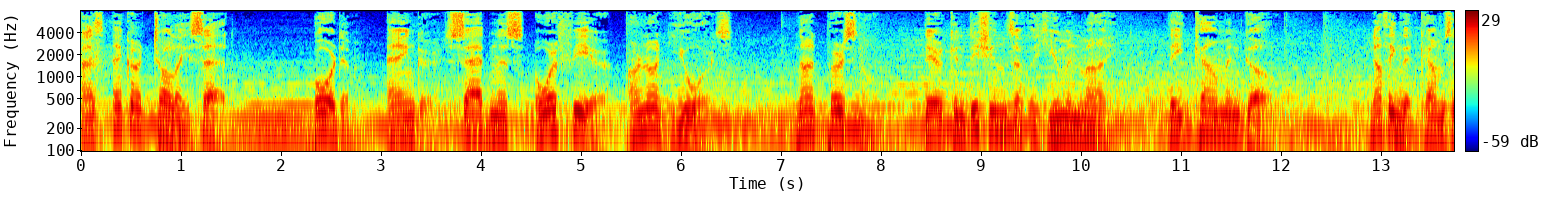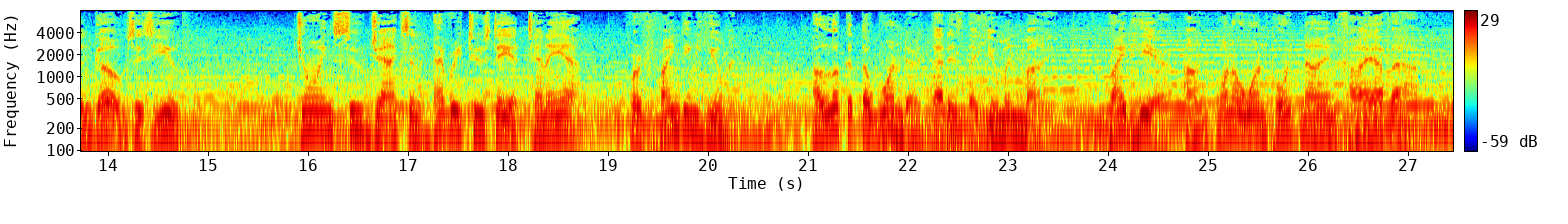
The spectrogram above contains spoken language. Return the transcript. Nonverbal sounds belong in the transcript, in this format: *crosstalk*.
As Eckhart Tolle said, boredom, anger, sadness, or fear are not yours, not personal. They are conditions of the human mind. They come and go. Nothing that comes and goes is you. Join Sue Jackson every Tuesday at 10 a.m. for Finding Human, a look at the wonder that is the human mind, right here on 101.9 Chai FM.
